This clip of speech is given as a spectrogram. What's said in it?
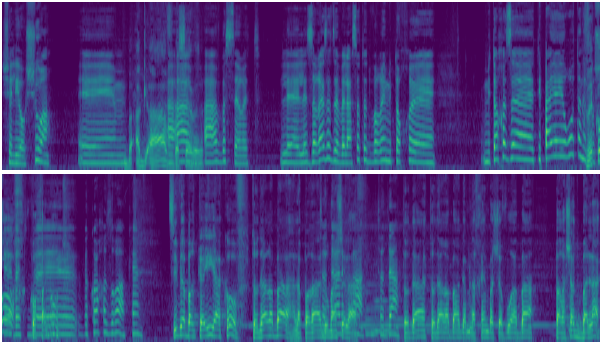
של יהושע. אמ, האב בסרט. האב בסרט. לזרז את זה ולעשות את הדברים מתוך... אה, מתוך איזה טיפה יהירות, אני וכוח, חושבת. וכוח, כוחנות. וכוח הזרוע, כן. ציוויה ברקאי יעקב, תודה רבה על הפרה האדומה שלך. תודה לך, תודה. תודה, תודה רבה גם לכם. בשבוע הבא, פרשת בלק.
